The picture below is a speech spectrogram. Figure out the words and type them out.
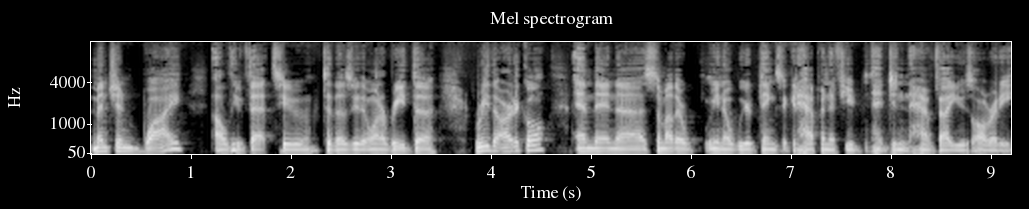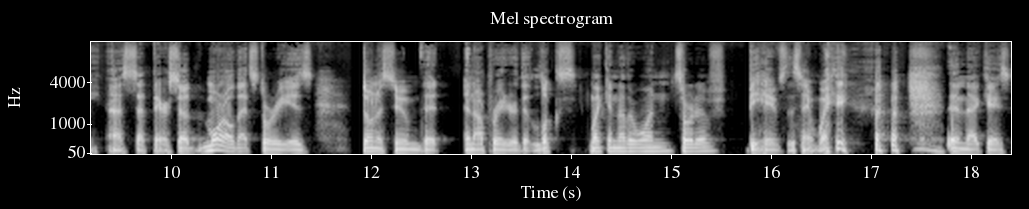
mention why. I'll leave that to to those of you that want to read the read the article, and then uh, some other you know weird things that could happen if you didn't have values already uh, set there. So, the moral of that story is don't assume that an operator that looks like another one sort of behaves the same way in that case.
